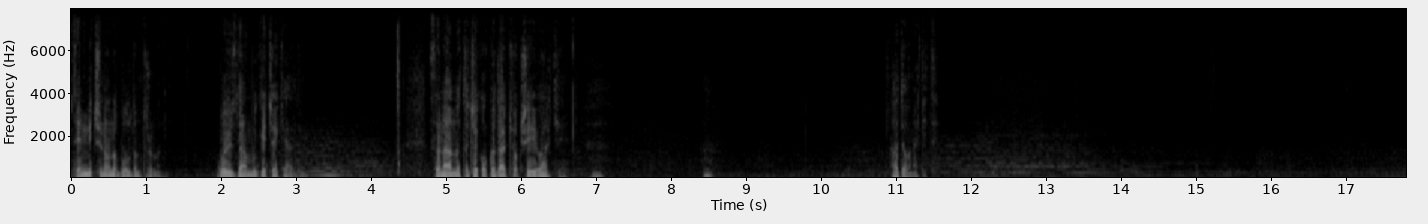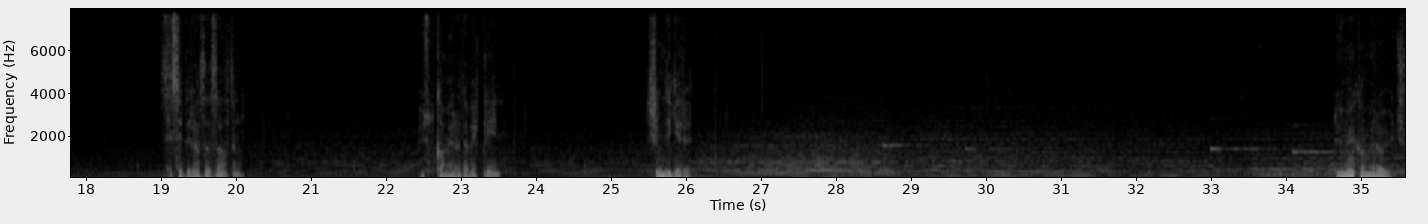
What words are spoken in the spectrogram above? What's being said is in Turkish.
Senin için onu buldum Truman. Bu yüzden bu gece geldim. Sana anlatacak o kadar çok şey var ki. Hadi ona git. Sesi biraz azaltın. Üst kamerada bekleyin. Şimdi geri. Düğme kamera 3.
